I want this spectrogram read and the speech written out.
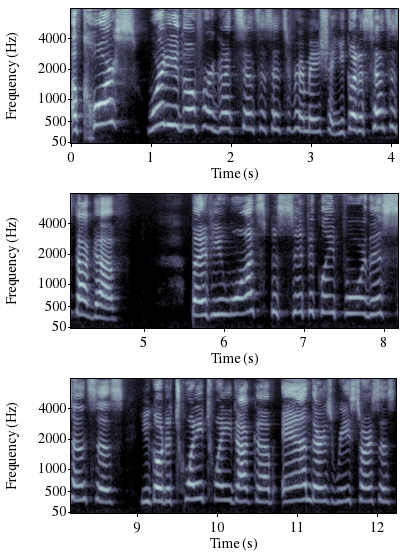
Of course, where do you go for a good census information? You go to census.gov, but if you want specifically for this census, you go to 2020.gov and there's resources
